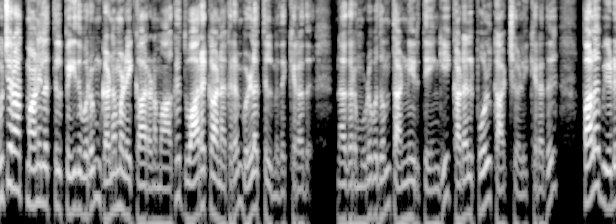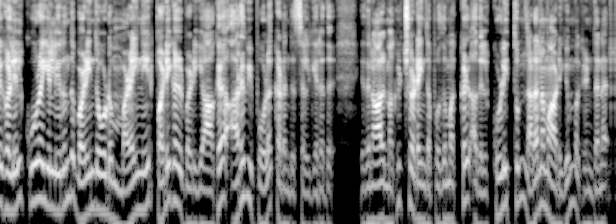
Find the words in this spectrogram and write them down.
குஜராத் மாநிலத்தில் பெய்து வரும் கனமழை காரணமாக துவாரகா நகரம் வெள்ளத்தில் மிதக்கிறது. நகரம் முழுவதும் தண்ணீர் தேங்கி கடல் போல் காட்சியளிக்கிறது பல வீடுகளில் கூரையில் இருந்து வழிந்தோடும் மழைநீர் படிகள் வழியாக அருவி போல கடந்து செல்கிறது. இதனால் மகிழ்ச்சியடைந்த பொதுமக்கள் அதில் குளித்தும் நடனமாடியும் மகிழ்ந்தனர்.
